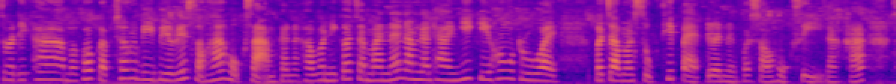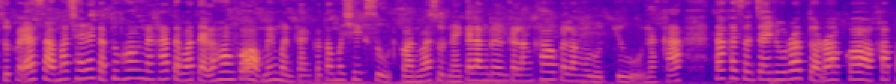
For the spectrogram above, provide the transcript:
สวัสดีค่ะ มาพบกับช่อง DB r i s 2563 กันนะคะ วันนี้ก็จะมาแนะนำแนวทางยี่กีห้องรวย ประจำวันศุกร์ที่ 8 เดือน1พศ64 นะคะสูตรของแอดสามารถใช้ได้กับทุกห้องนะคะ แต่ว่าแต่ละห้องก็ออกไม่เหมือนกันก็ต้องมาเช็คสูตรก่อนว่าสูตรไหนกำลังเดินกำลังเข้ากำลังหลุดอยู่นะคะ ถ้าใครสนใจดูรอบต่อรอบก็เข้าไป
